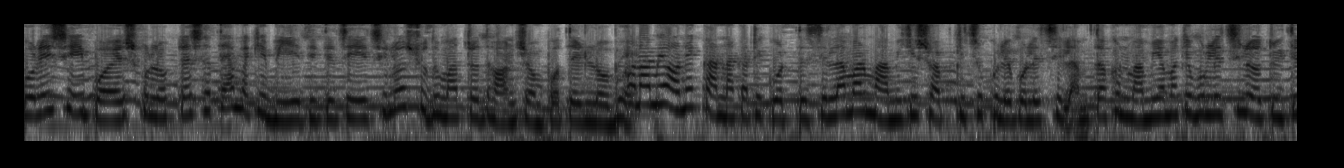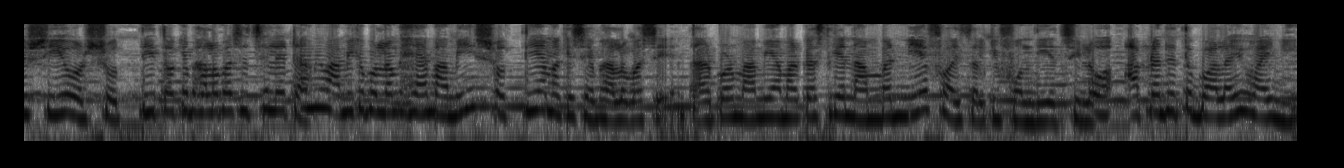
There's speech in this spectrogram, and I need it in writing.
করে সেই বয়স্ক লোকটার সাথে আমাকে বিয়ে দিতে চেয়েছিল শুধুমাত্র ধন সম্পদের লোভে। তখন আমি অনেক কান্নাকাটি করতেছিলাম আর মামিকে সবকিছু খুলে বলেছিলাম। তখন মামি আমাকে বলেছিল, তুই তো শিওর, সত্যি তোকে ভালোবাসে ছেলেটা? আমি মামিকে বললাম হ্যাঁ মামি সত্যি আমাকে সে ভালোবাসে। তারপর মামি আমার কাছ থেকে নাম্বার নিয়ে ফয়সালকে ফোন দিয়েছিল। আপনাদের তো বলাই হয়নি।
